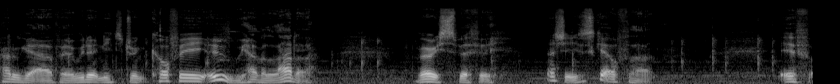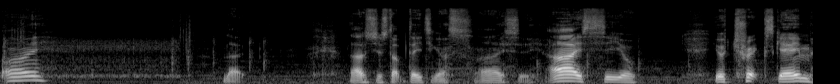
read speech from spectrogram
how do we get out of here? We don't need to drink coffee. Ooh, we have a ladder. Very spiffy. Actually, just get off that. If I... No. That was just updating us. I see. I see your your tricks game.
